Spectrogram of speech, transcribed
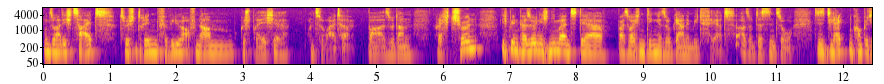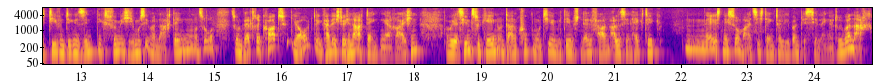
und so hatte ich Zeit zwischendrin für Videoaufnahmen, Gespräche und so weiter. War also dann recht schön. Ich bin persönlich niemand, der bei solchen Dingen so gerne mitfährt. Also das sind so, diese direkten kompetitiven Dinge sind nichts für mich. Ich muss immer nachdenken und so. So ein Weltrekord, ja, den kann ich durch Nachdenken erreichen. Aber jetzt hinzugehen und dann gucken und hier mit dem schnell fahren, alles in Hektik, nee, ist nicht so meins. Ich denke da lieber ein bisschen länger drüber nach.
